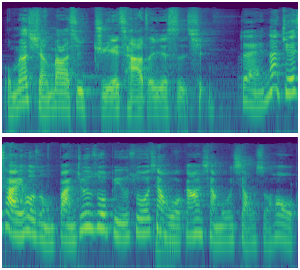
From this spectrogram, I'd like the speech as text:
我们要想办法去觉察这些事情。对，那觉察以后怎么办？就是说，比如说像我刚刚想我小时候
